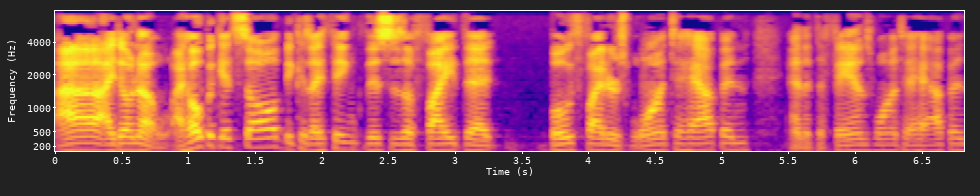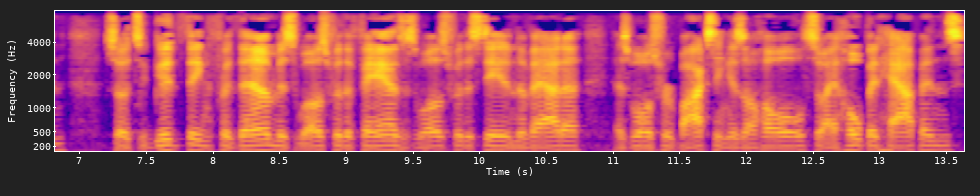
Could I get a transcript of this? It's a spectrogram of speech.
Uh, I don't know. I hope it gets solved because I think this is a fight that both fighters want to happen and that the fans want to happen. So it's a good thing for them as well as for the fans, as well as for the state of Nevada, as well as for boxing as a whole. So I hope it happens.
